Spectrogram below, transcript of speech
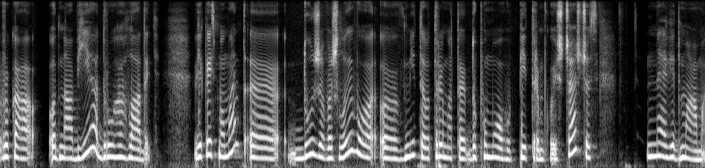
рука одна б'є, друга гладить. В якийсь момент е, дуже важливо е, вміти отримати допомогу, підтримку і ще щось не від мами.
